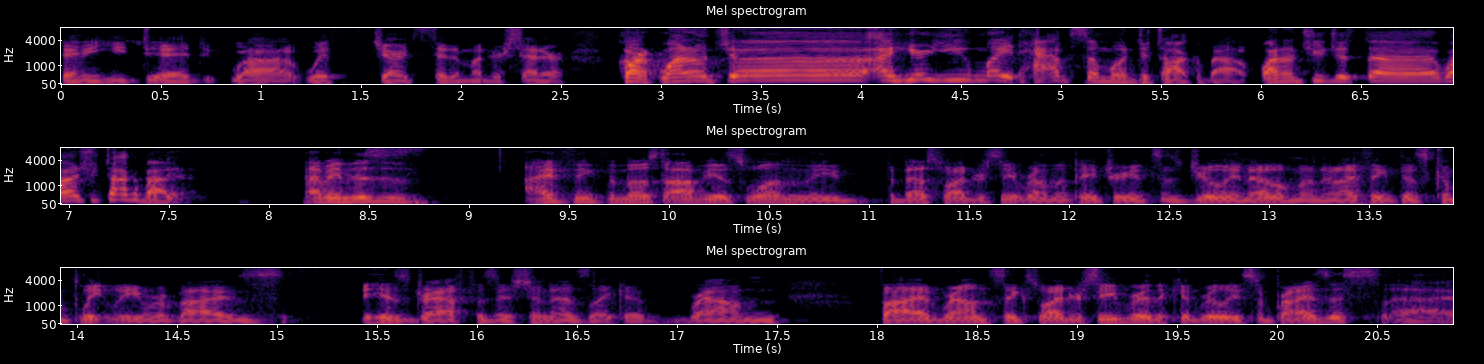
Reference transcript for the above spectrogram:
than he did uh, with Jarrett Stidham under center. Clark, why don't you? I hear you might have someone to talk about. Why don't you just? Uh, why don't you talk about it? I mean, this is I think the most obvious one, the the best wide receiver on the Patriots is Julian Edelman, and I think this completely revives his draft position as like a round five, round six wide receiver that could really surprise us. Uh,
